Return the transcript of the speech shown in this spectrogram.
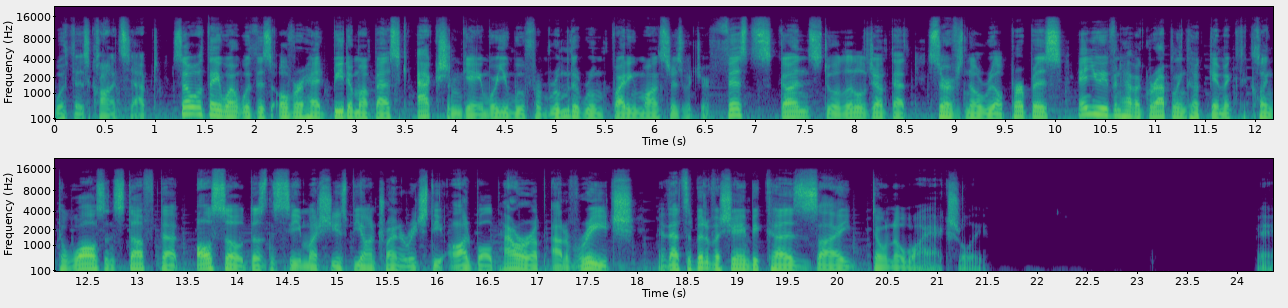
with this concept. So they went with this overhead beat-em-up-esque action game where you move from room to room fighting monsters with your fists, guns, do a little jump that serves no real purpose, and you even have a grappling hook gimmick to cling to walls and stuff that also doesn't see much use beyond trying to reach the oddball power-up out of reach, and that's a bit of a shame because I don't know why, actually. Eh.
